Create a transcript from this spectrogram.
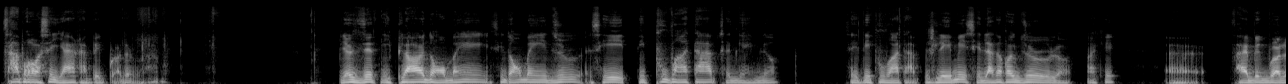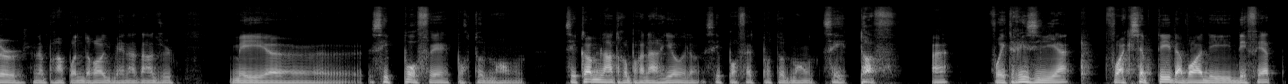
ça a brassé hier à Big Brother. Puis là, vous dites, il pleure donc bien, c'est donc bien dur. C'est épouvantable, cette game-là. C'est épouvantable. Je l'ai aimé, c'est de la drogue dure, là. OK? Euh, faire Big Brother, je ne prends pas de drogue, bien entendu. Mais euh, c'est pas fait pour tout le monde. C'est comme l'entrepreneuriat, là. C'est pas fait pour tout le monde. C'est tough. Hein? faut être résilient. faut accepter d'avoir des défaites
